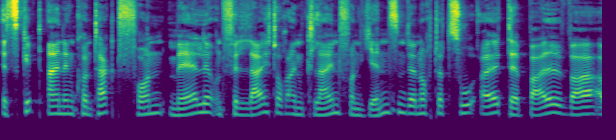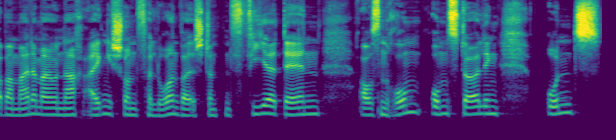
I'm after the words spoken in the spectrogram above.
Es gibt einen Kontakt von Mähle und vielleicht auch einen kleinen von Jensen, der noch dazu eilt. Der Ball war aber meiner Meinung nach eigentlich schon verloren, weil es standen vier Dänen außenrum um Sterling und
